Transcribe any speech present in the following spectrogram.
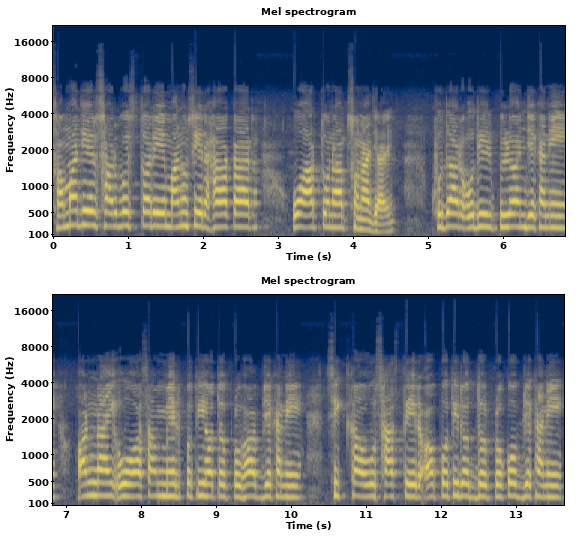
সমাজের সর্বস্তরে মানুষের হাহাকার ও আর্তনাদ শোনা যায়। ক্ষুধার অধীর পীড়ন যেখানে, অন্যায় ও অসাম্যের প্রতিহত প্রভাব যেখানে, শিক্ষা ও স্বাস্থ্যের অপ্রতিরোধ্য প্রকোপ যেখানে,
